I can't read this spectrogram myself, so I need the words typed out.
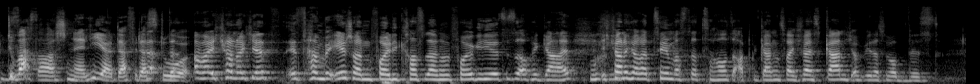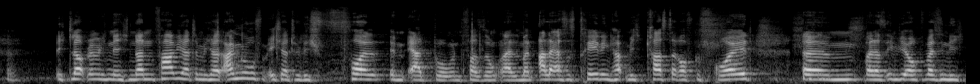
du warst aber schnell hier, dafür, dass du. Da, aber ich kann euch jetzt, jetzt haben wir eh schon voll die krass lange Folge hier, jetzt ist es auch egal. Ich kann euch auch erzählen, was da zu Hause abgegangen ist, weil ich weiß gar nicht, ob ihr das überhaupt wisst. Ich glaube nämlich nicht. Und dann Fabi hatte mich halt angerufen, ich natürlich voll im Erdbogen versunken. Also mein allererstes Training hat mich krass darauf gefreut, ähm, weil das irgendwie auch, weiß ich nicht,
